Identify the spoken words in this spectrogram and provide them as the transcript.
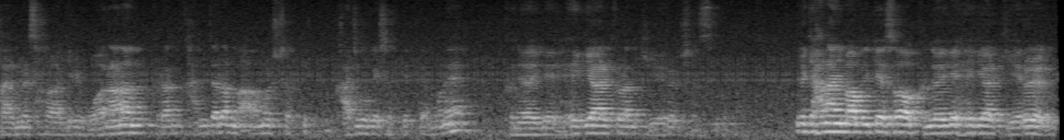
삶을 살아가기를 원하는 그런 간절한 마음을 주셨기, 가지고 계셨기 때문에 그녀에게 회개할 그런 기회를 주셨습니다. 이렇게 하나님 아버지께서 그녀에게 회개할 기회를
